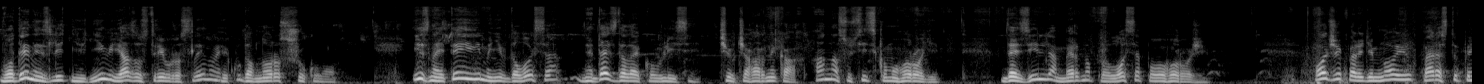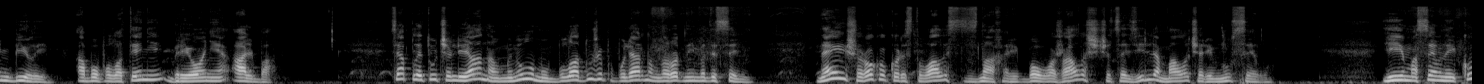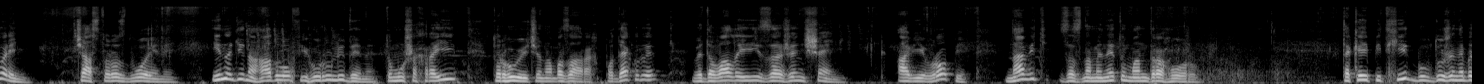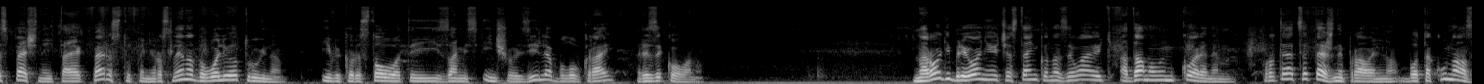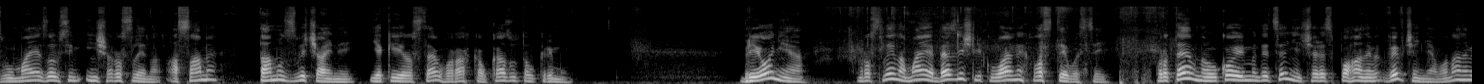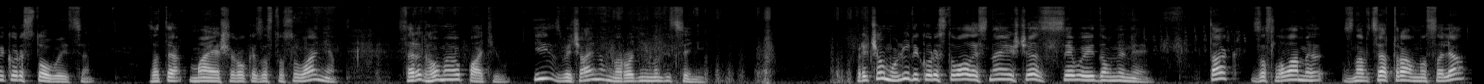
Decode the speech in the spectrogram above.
В один із літніх днів я зустрів рослину, яку давно розшукував. І знайти її мені вдалося не десь далеко в лісі чи в чагарниках, а на сусідському городі, де зілля мирно плелося по огорожі. Отже, переді мною переступень білий або по латині Бріонія альба. Ця плетуча ліана в минулому була дуже популярна в народній медицині. Нею широко користувались знахарі, бо вважалось, що це зілля мало чарівну силу. Її масивний корінь, часто роздвоєний, іноді нагадував фігуру людини, тому шахраї, торгуючи на базарах, подекуди видавали її за женьшень, а в Європі навіть за знамениту мандрагору. Такий підхід був дуже небезпечний, та як переступень рослина доволі отруйна, і використовувати її замість іншого зілля було вкрай ризиковано. Народі бріонію частенько називають Адамовим коренем, проте це теж неправильно, бо таку назву має зовсім інша рослина, а саме тамус звичайний, який росте в горах Кавказу та в Криму. Бріонія рослина має безліч лікувальних властивостей, проте в науковій медицині через погане вивчення вона не використовується, зате має широке застосування серед гомеопатів і, звичайно, в народній медицині. Причому люди користувались нею ще з сивої давнини. Так, за словами знавця трав Носаля,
